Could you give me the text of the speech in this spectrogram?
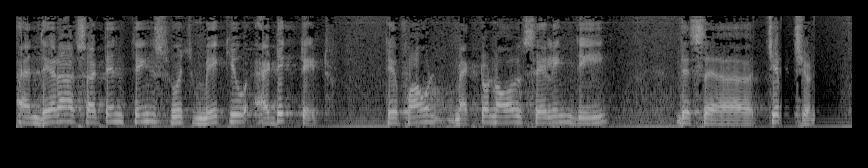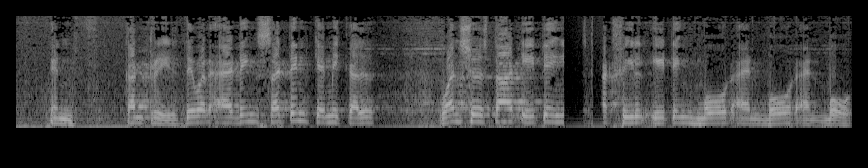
and there are certain things which make you addicted. They found McDonald's selling the this uh, chips in countries. They were adding certain chemical. Once you start eating, you start feel eating more and more and more.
